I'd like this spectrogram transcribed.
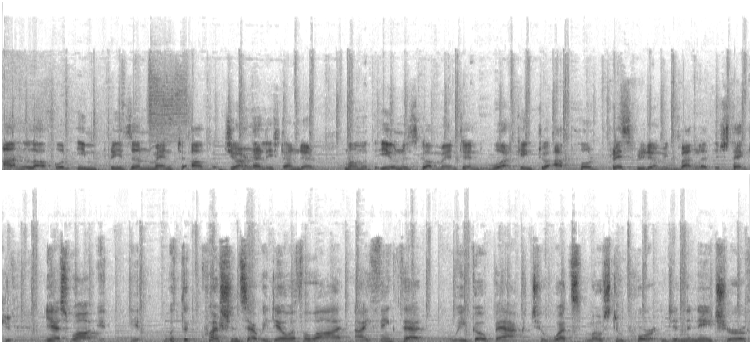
unlawful imprisonment of journalists under Mohammad Yunus government and working to uphold press freedom in Bangladesh? Thank you. Yes, well, it, it, with the questions that we deal with a lot, I think that we go back to what's most important in the nature of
